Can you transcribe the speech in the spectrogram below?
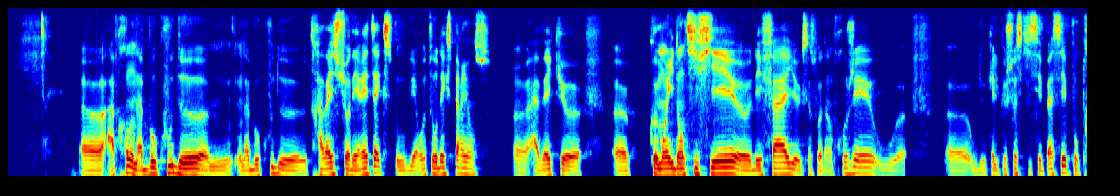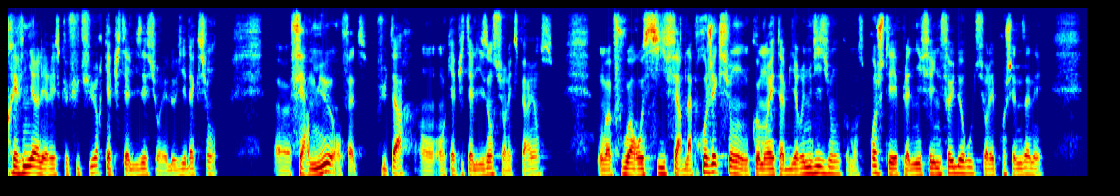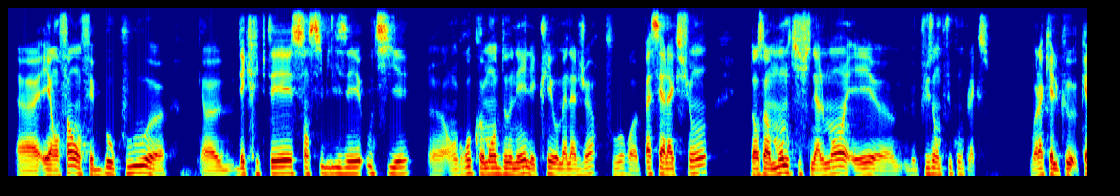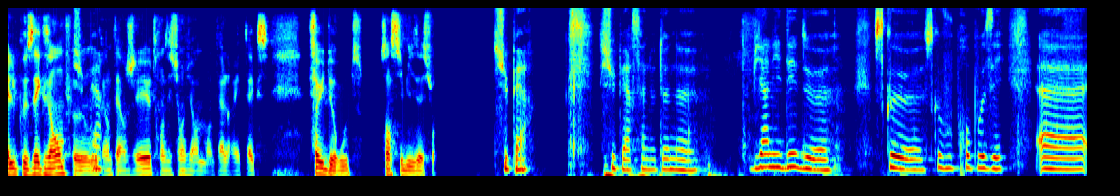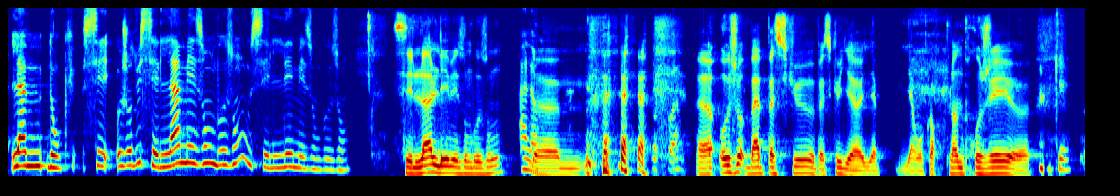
Euh, après, on a beaucoup de on a beaucoup de travail sur des rétextes, donc les retours d'expérience, avec comment identifier des failles, que ce soit d'un projet ou euh, ou de quelque chose qui s'est passé pour prévenir les risques futurs, capitaliser sur les leviers d'action, euh, faire mieux en fait plus tard en, en capitalisant sur l'expérience. On va pouvoir aussi faire de la projection, comment établir une vision, comment se projeter, planifier une feuille de route sur les prochaines années. Euh, et enfin, on fait beaucoup euh, euh décrypter, sensibiliser, outiller. en gros, comment donner les clés aux managers pour passer à l'action dans un monde qui finalement est de plus en plus complexe. Voilà quelques quelques exemples donc Interg, transition environnementale, Retex, feuille de route, sensibilisation. Super, super, ça nous donne euh, bien l'idée de ce que ce que vous proposez. Euh, la, donc c'est aujourd'hui c'est la maison Boson ou c'est les maisons Boson? C'est là les maisons Boson. Alors. Euh, Pourquoi? Euh, bah parce que parce qu'il y a, y, a, y a encore plein de projets euh,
